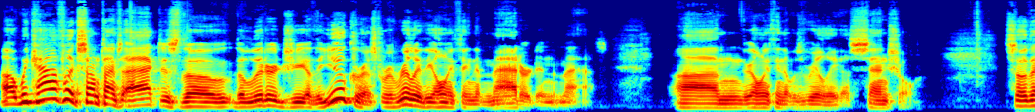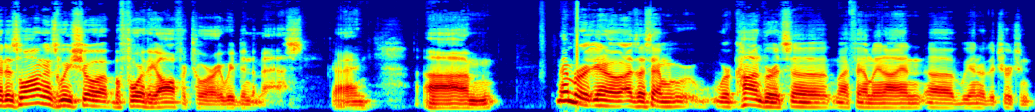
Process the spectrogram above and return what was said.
Uh, we Catholics sometimes act as though the liturgy of the Eucharist were really the only thing that mattered in the Mass, um, the only thing that was really essential. So that as long as we show up before the offertory, we've been to Mass. Okay. Um, remember, you know, as I said, we're, we're converts, uh, my family and I, and uh, we entered the church in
